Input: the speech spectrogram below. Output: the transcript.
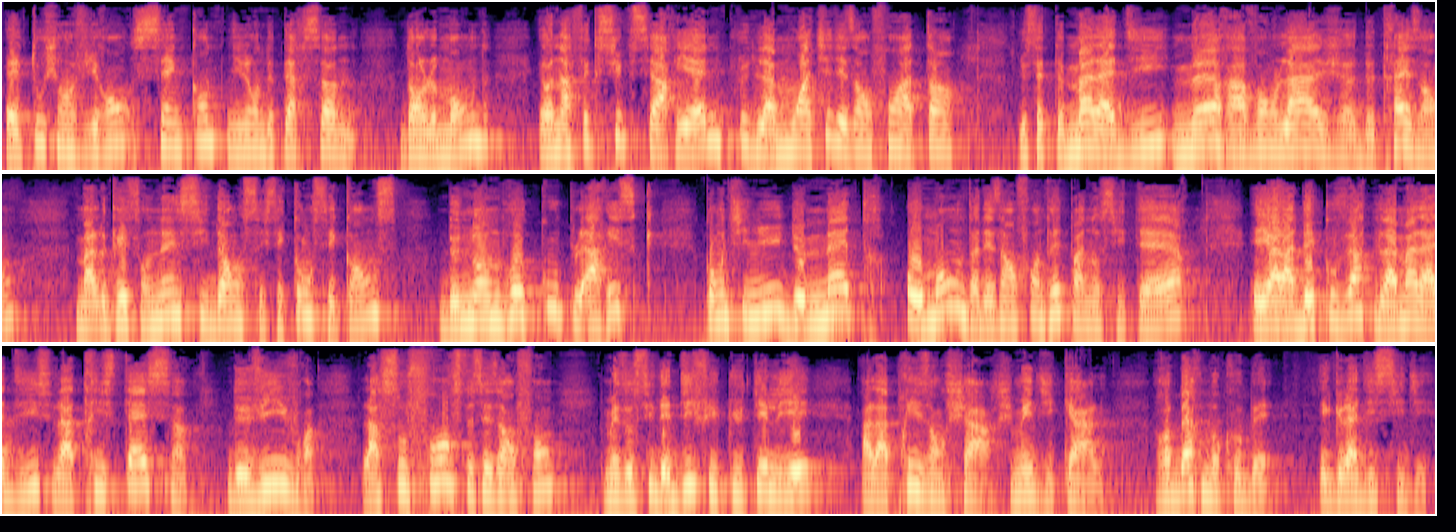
Elle touche environ 50 millions de personnes dans le monde et en Afrique subsaharienne, plus de la moitié des enfants atteints de cette maladie meurent avant l'âge de 13 ans. Malgré son incidence et ses conséquences, de nombreux couples à risque continue de mettre au monde des enfants drépanocytaires et à la découverte de la maladie, c'est la tristesse de vivre la souffrance de ces enfants, mais aussi des difficultés liées à la prise en charge médicale. Robert Mokobe et Gladys Sidier.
